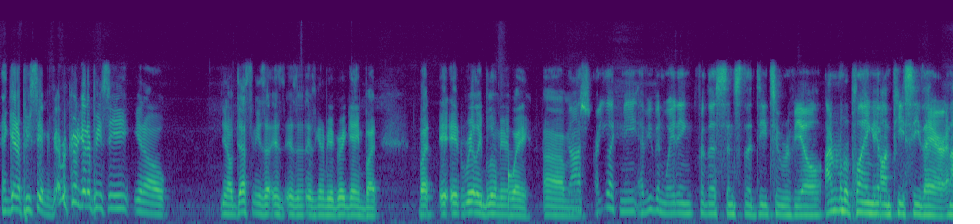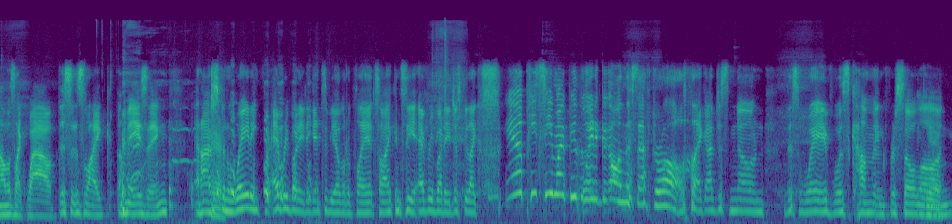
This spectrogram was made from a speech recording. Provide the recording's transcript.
and get a PC. I mean, if you ever could get a PC, you know, you know, Destiny is a, is is, is going to be a great game, but but it, it really blew me away. Um, Gosh, are you like me? Have you been waiting for this since the D2 reveal? I remember playing it on PC there, and I was like, "Wow, this is like amazing!" and I've just been waiting for everybody to get to be able to play it, so I can see everybody just be like, "Yeah, PC might be the way to go on this after all." Like I've just known this wave was coming for so long,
